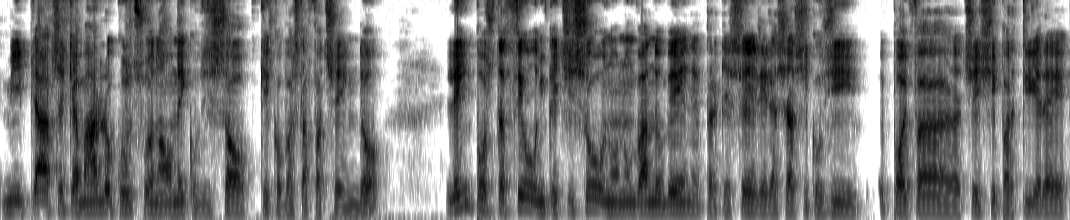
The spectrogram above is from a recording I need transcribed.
mi piace chiamarlo col suo nome così so che cosa sta facendo. Le impostazioni che ci sono non vanno bene perché se le lasciassi così e poi facessi partire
